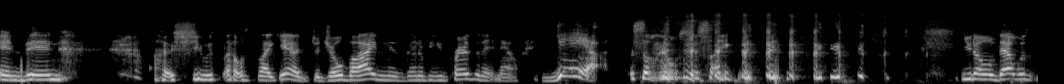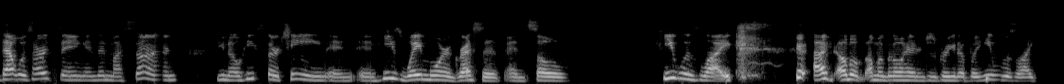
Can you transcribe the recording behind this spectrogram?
And then uh, she was, I was like, yeah, Joe Biden is going to be president now. Yeah. So I was just like, you know, that was that was her thing. And then my son, you know, he's 13 and and he's way more aggressive. And so he was like, I, am gonna go ahead and just bring it up, but he was like,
